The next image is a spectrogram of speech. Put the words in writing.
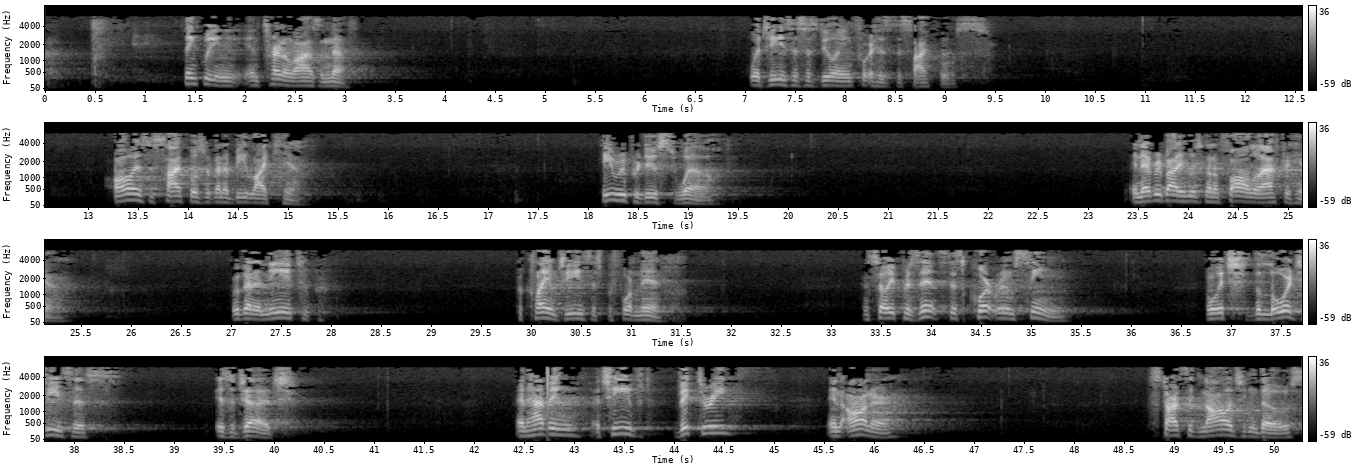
think we internalize enough what Jesus is doing for his disciples. All his disciples are going to be like him. He reproduced well. And everybody who's going to follow after him, we're going to need to proclaim Jesus before men. And so he presents this courtroom scene in which the Lord Jesus is a judge. And having achieved victory and honor, starts acknowledging those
